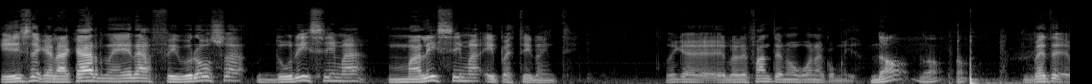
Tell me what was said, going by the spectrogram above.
Y dice que la carne era fibrosa, durísima, malísima y pestilente. Así que el elefante no es buena comida. No, no, no. Vete,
